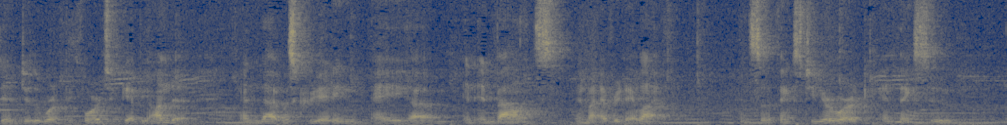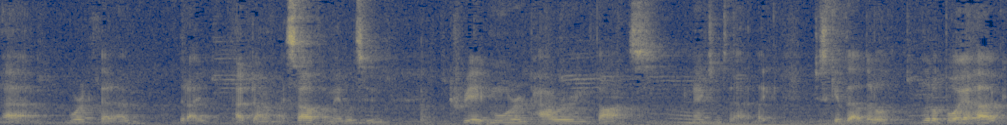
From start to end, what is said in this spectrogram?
didn't do the work before to get beyond it. And that was creating a, um, an imbalance in my everyday life. And so thanks to your work and thanks to um, work that, I'm, that I, I've done on myself, I'm able to create more empowering thoughts connecting to that. Like just give that little little boy a hug.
